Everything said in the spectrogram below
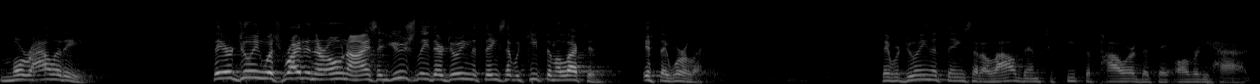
morality. They are doing what's right in their own eyes, and usually they're doing the things that would keep them elected if they were elected. They were doing the things that allowed them to keep the power that they already had.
